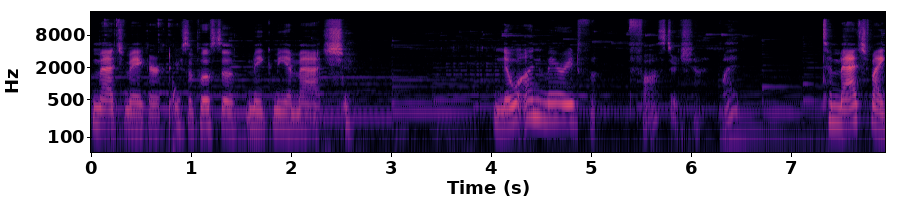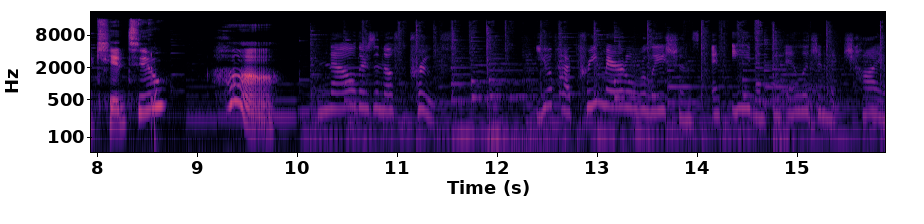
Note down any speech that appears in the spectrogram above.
Matchmaker, you're supposed to make me a match. No unmarried f- foster child. What? To match my kid to? Huh. Now there's enough proof. You have had premarital relations and even an illegitimate child.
